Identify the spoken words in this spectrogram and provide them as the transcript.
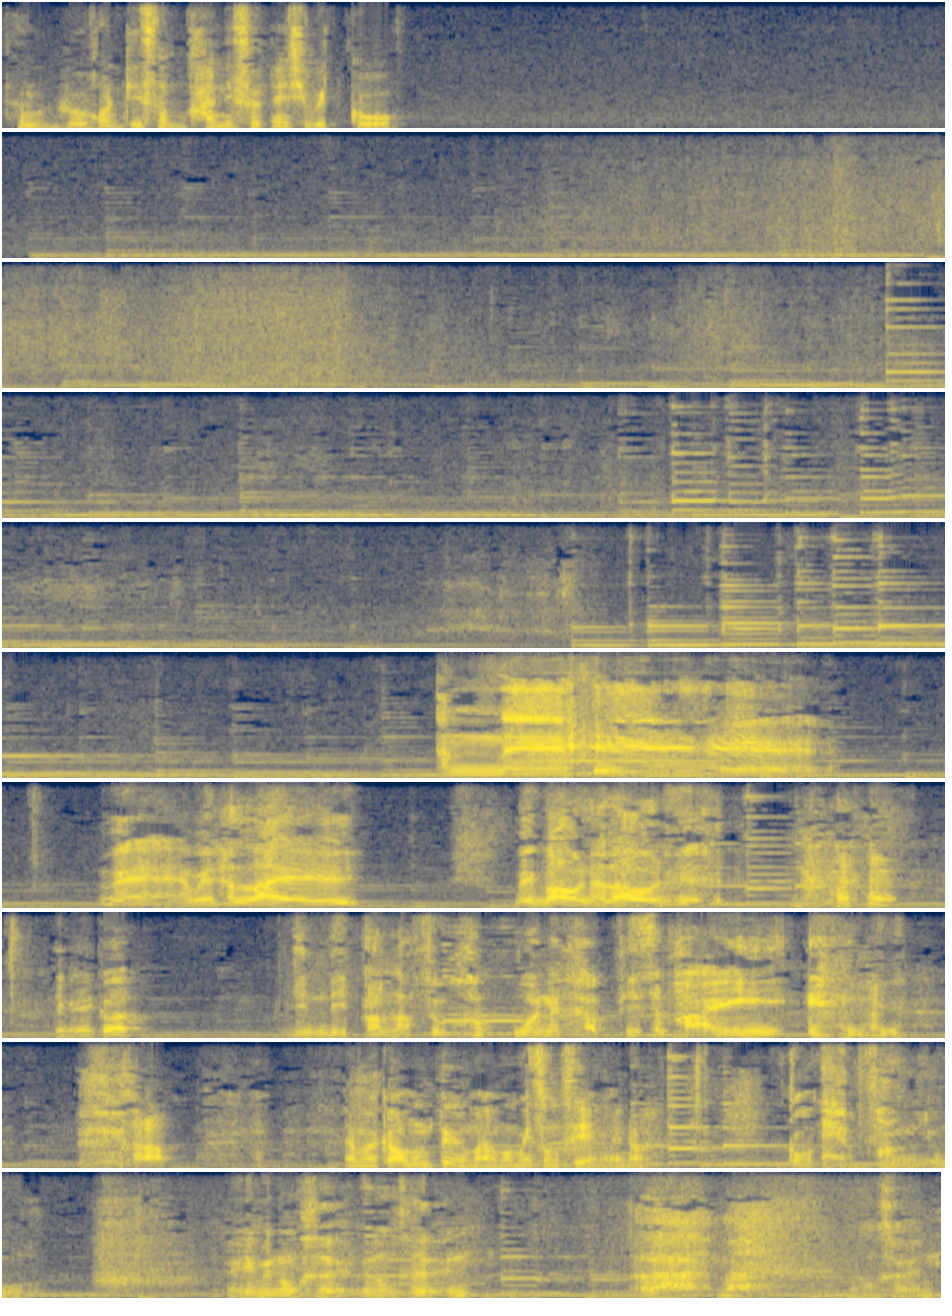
แต่มึงคือคนที่สำคัญที่สุดในชีวิตกู เบานะเราเนี่ย ยังไงก็ยินดีต้อนรับสู่ครอบครัวนะครับ พี่สะพ้ายครับไอ้มาเก้ามึงตื่นมามึงไม่ส่งเสียงเลยเนาะก็แอบฟังอยู่เฮ้ยไม่ต้องเขินไม่ต้องเขินอ่ามาไม่ต้องเขิน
